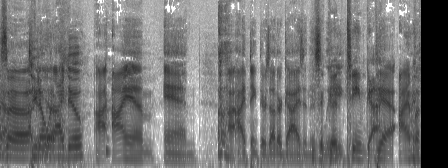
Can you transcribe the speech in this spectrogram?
is, uh, Do you know what yeah. I do? I, I am and. I I think there's other guys in this He's a good league. team guy. Yeah, I'm a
